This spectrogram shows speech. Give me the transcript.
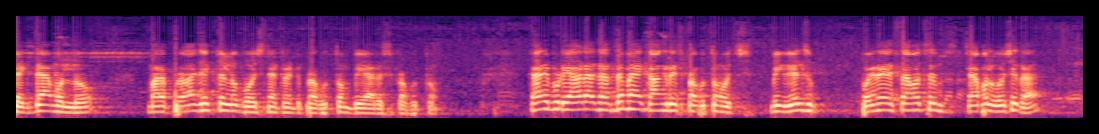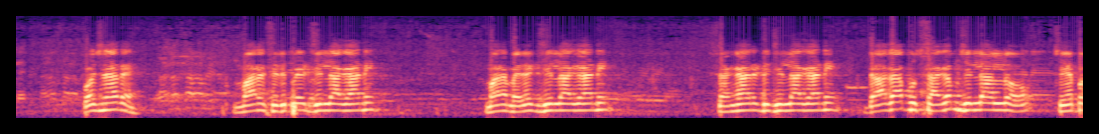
చెక్ డ్యాముల్లో మన ప్రాజెక్టుల్లో పోసినటువంటి ప్రభుత్వం బీఆర్ఎస్ ప్రభుత్వం. కానీ ఇప్పుడు ఏడాది అర్థమై కాంగ్రెస్ ప్రభుత్వం వచ్చి మీకు తెలుసు పోయిన సంవత్సరం చేపలు పోసిరా పోసినారే మన సిద్దిపేట జిల్లా కానీ మన మెదక్ జిల్లా కానీ సంగారెడ్డి జిల్లా కానీ దాదాపు సగం జిల్లాల్లో చేప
